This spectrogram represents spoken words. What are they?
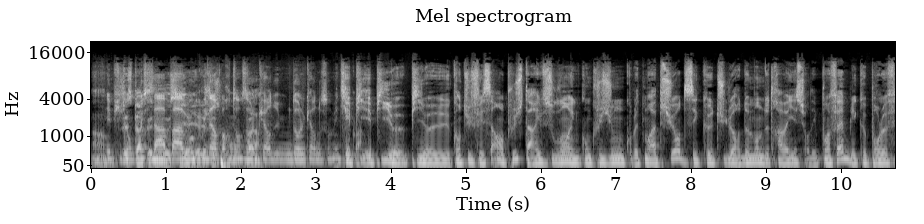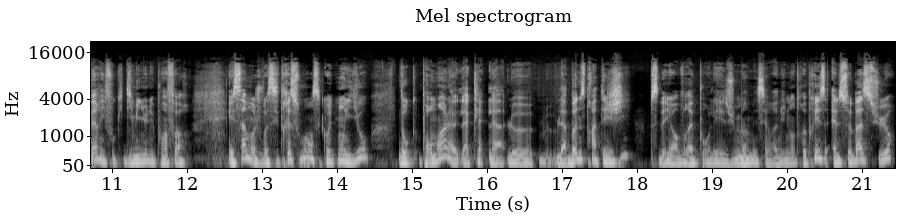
Alors, Et puis j'espère que ça nous a pas aussi, beaucoup d'importance dans, voilà. le cœur du, dans le cœur de son métier. Et quoi. puis, et puis, euh, puis euh, quand tu fais ça, en plus, tu arrives souvent à une conclusion complètement absurde, c'est que tu leur demandes de travailler sur des points faibles et que pour le faire, il faut qu'ils diminuent les points forts. Et ça, moi, je vois, c'est très souvent, c'est complètement idiot. Donc, pour moi, la, la, la, le- la bonne stratégie, c'est d'ailleurs vrai pour les humains, mais c'est vrai d'une entreprise, elle se base sur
